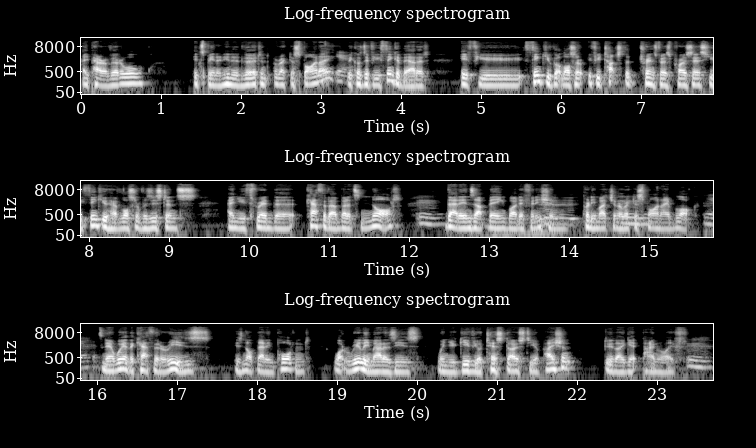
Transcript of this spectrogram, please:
a paravertebral, it's been an inadvertent erector spinae yeah. because if you think about it, if you think you've got loss of, if you touch the transverse process, you think you have loss of resistance and you thread the catheter, but it's not, mm. that ends up being by definition mm. pretty much an erector mm. spinae block. Yeah, now, where the catheter is, is not that important. What really matters is when you give your test dose to your patient, do they get pain relief? Mm.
